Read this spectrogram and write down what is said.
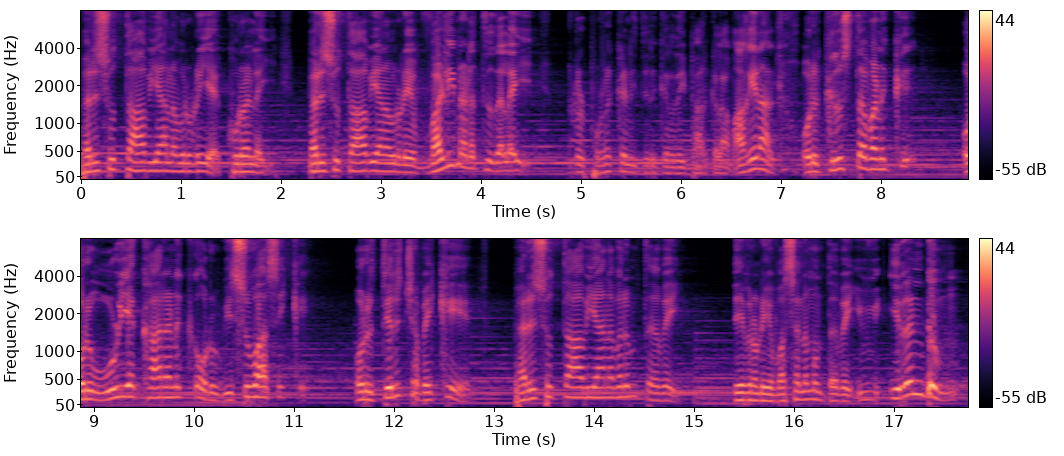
பரிசுத்தாவியானவருடைய குரலை பரிசுத்தாவியானவருடைய வழி நடத்துதலை அவர்கள் புறக்கணித்திருக்கிறதை பார்க்கலாம். ஆகையினால் ஒரு கிறிஸ்தவனுக்கு ஒரு ஊழியக்காரனுக்கு ஒரு விசுவாசிக்கு ஒரு திருச்சபைக்கு பரிசுத்தாவியானவரும் தேவை. தேவனுடைய வசனமும் தேவை. இவ் இரண்டும்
